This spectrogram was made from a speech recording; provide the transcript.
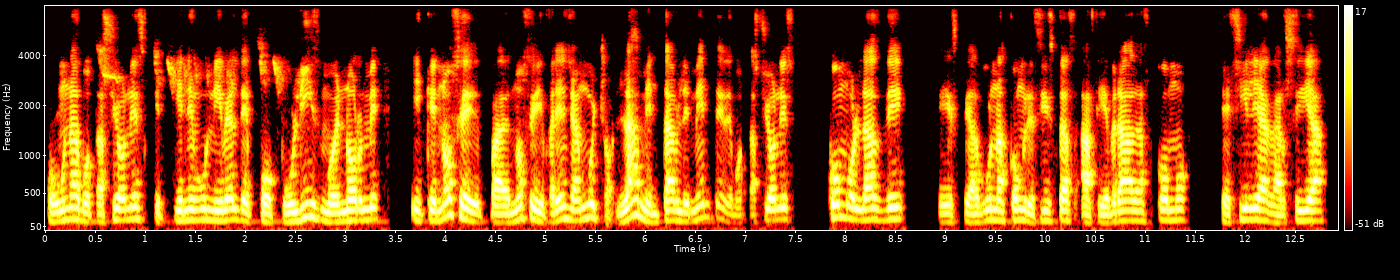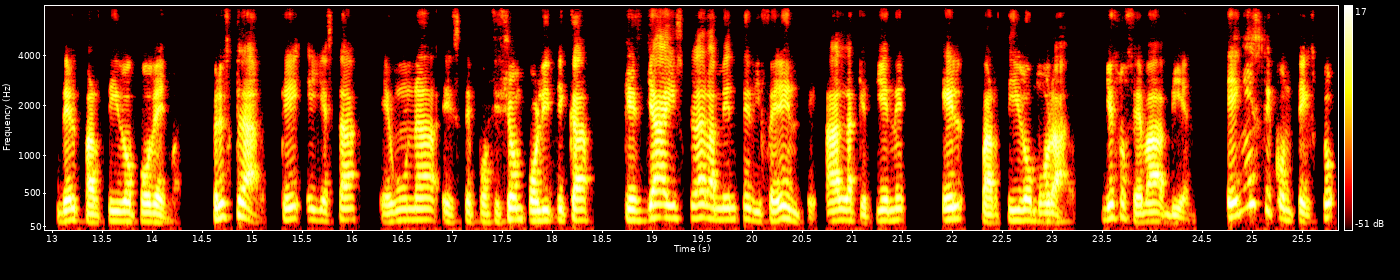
con unas votaciones que tienen un nivel de populismo enorme y que no se, no se diferencian mucho, lamentablemente, de votaciones como las de este, algunas congresistas afiebradas como Cecilia García del partido Podemos. Pero es claro que ella está en una este, posición política que ya es claramente diferente a la que tiene el Partido Morado. Y eso se va bien. En este contexto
